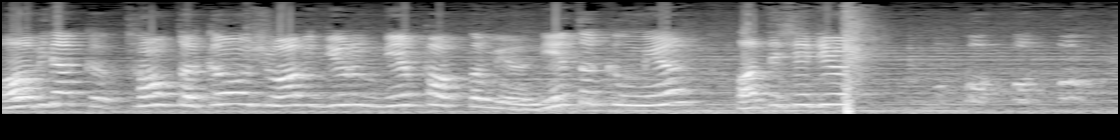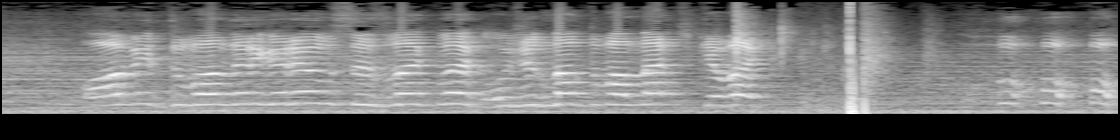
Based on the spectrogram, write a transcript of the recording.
Aa bir dakika tam takamamışım abi diyorum niye patlamıyor? Niye takılmıyor? Ateş ediyor. abi dumanları görüyor musunuz? Bak bak ucundan dumanlar çıkıyor bak.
